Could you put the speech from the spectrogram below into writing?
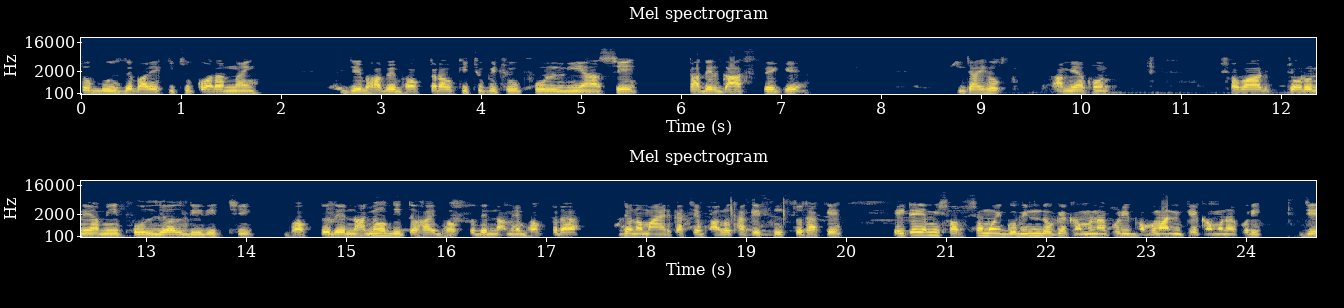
তো বুঝতে পারে কিছু করার নাই। যেভাবে ভক্তরাও কিছু কিছু ফুল নিয়ে আসে তাদের গাছ থেকে। যাই হোক, আমি এখন সবার চরণে আমি ফুল জল দিয়ে দিচ্ছি। ভক্তদের নামেও দিতে হয়, ভক্তদের নামে ভক্তরা যেন মায়ের কাছে ভালো থাকে, সুস্থ থাকে। এটাই আমি সবসময় গোবিন্দকে কামনা করি, ভগবানকে কামনা করি যে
